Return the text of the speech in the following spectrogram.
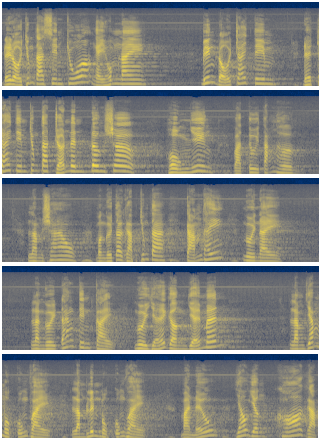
Để rồi chúng ta xin Chúa ngày hôm nay biến đổi trái tim, để trái tim chúng ta trở nên đơn sơ, hồn nhiên và tươi tắn hơn. Làm sao mà người ta gặp chúng ta cảm thấy người này là người đáng tin cậy, người dễ gần, dễ mến? Làm giám mục cũng vậy, làm linh mục cũng vậy. Mà nếu giáo dân khó gặp,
